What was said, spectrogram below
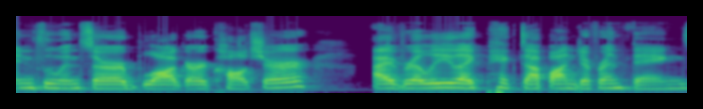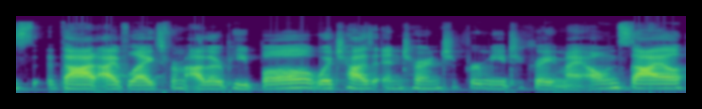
influencer blogger culture, I've really like picked up on different things that I've liked from other people, which has in turn for me to create my own style.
